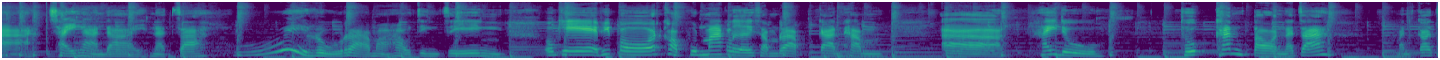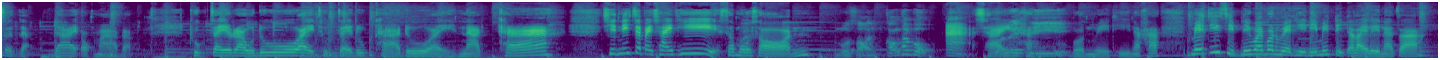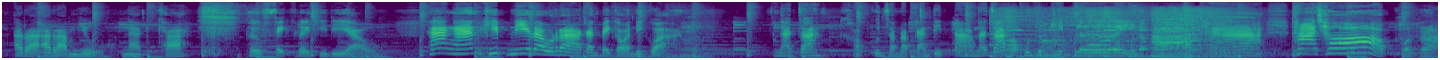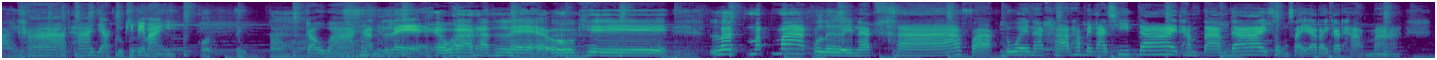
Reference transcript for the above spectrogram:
ใช้งานได้นะจ๊ะอุ้ยหรูหราหมาเห่าจริง ๆ โอเค พี่โป๊ตขอบคุณมากเลยสำหรับการทำอ่าให้ดูทุกขั้นตอนนะจ๊ะ มันก็จะแบบได้ออกมาแบบ ถูกใจเราด้วย ถูกใจลูกค้าด้วยนะคะ ชิ้นนี้จะไปใช้ที่สโมสร สโมสรกองทัพบก อะใช่ค่ะ บนเวที บนเวทีนะคะ เมตรที่สิบนี้ไว้บนเวทีนี้ไม่ติดอะไรเลยนะจ๊ะอาระอารามอยู่นะคะเพอร์เฟกเลยทีเดียว ถ้างั้นคลิปนี้เราลากันไปก่อนดีกว่าอืมนะจ๊ะ ขอบคุณสำหรับการติดตามนะจ๊ะ ขอบคุณทุกคลิปเลยขอบคุณนะครับค่ะ ถ้าชอบกดไลค์ค่ะ ถ้าอยากดูคลิปใหม่ๆกดติดตามก็ว่างั้นแหละก็ว่างั้นแหละโอเค เลิศมาก ๆ เลยนะคะ ฝากด้วยนะคะทำเป็นอาชีพได้ทำตามได้สงสัยอะไรก็ถามมา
